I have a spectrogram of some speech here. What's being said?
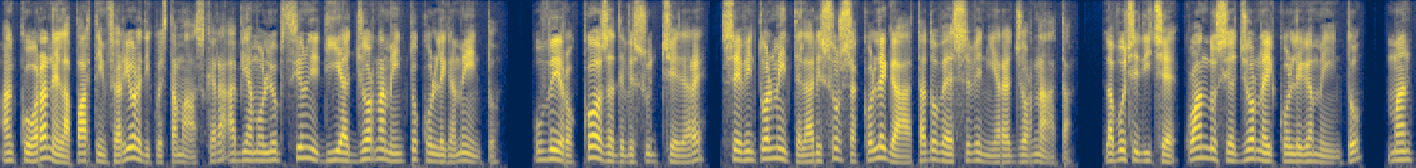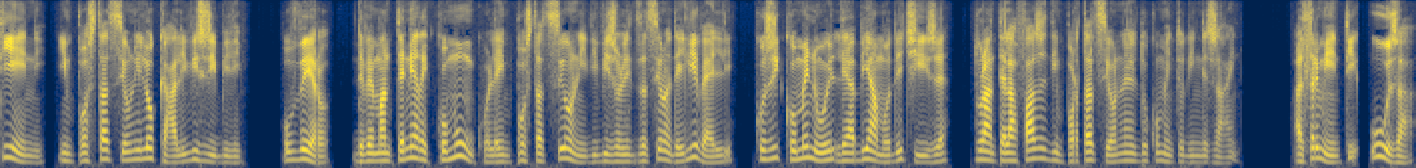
Ancora nella parte inferiore di questa maschera abbiamo le opzioni di aggiornamento collegamento, ovvero cosa deve succedere se eventualmente la risorsa collegata dovesse venire aggiornata. La voce dice quando si aggiorna il collegamento, mantieni impostazioni locali visibili, ovvero deve mantenere comunque le impostazioni di visualizzazione dei livelli così come noi le abbiamo decise durante la fase di importazione nel documento di InDesign. Altrimenti usa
